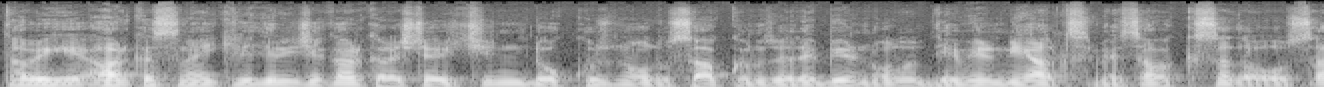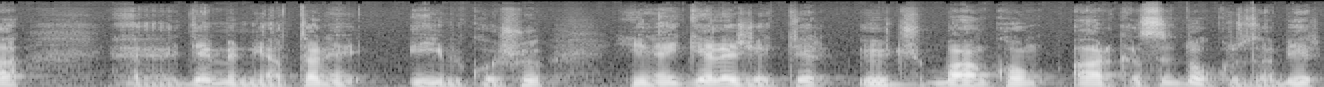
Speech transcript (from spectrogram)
Tabii ki arkasına ikili direcek arkadaşlar için 9 nolu safkanımız ve de 1 nolu Demir Nihat. Mesafe kısa da olsa e, Demir Nihat'tan iyi bir koşu yine gelecektir. 3 Bankom arkası 9'da 1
